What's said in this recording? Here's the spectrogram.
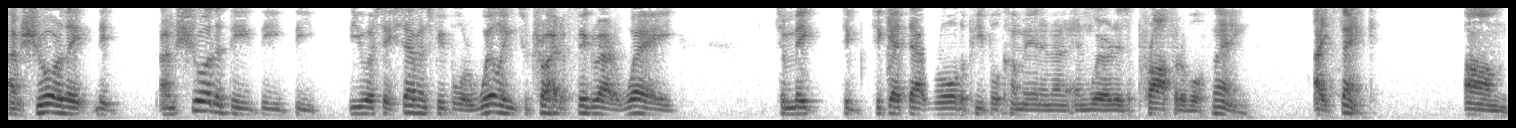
I'm sure they, they I'm sure that the, the, the, the USA sevens people are willing to try to figure out a way to make to, to get that where all the people come in and and where it is a profitable thing. I think. Um,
